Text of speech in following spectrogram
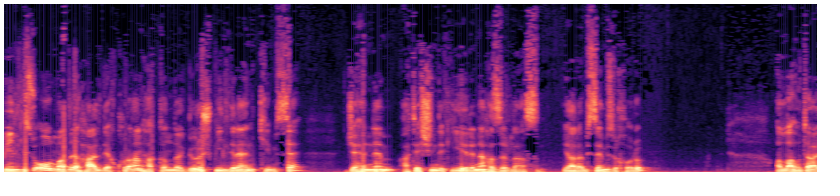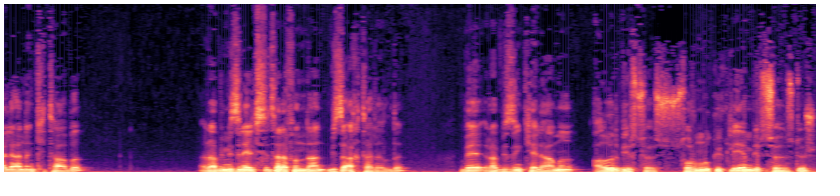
bilgisi olmadığı halde Kur'an hakkında görüş bildiren kimse cehennem ateşindeki yerine hazırlansın. Ya Rabbi sen bizi koru. Allahu Teala'nın kitabı Rabbimizin elçisi tarafından bize aktarıldı ve Rabbimizin kelamı ağır bir söz, sorumluluk yükleyen bir sözdür.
